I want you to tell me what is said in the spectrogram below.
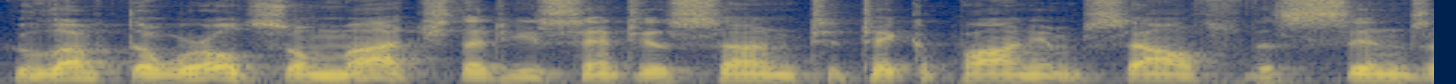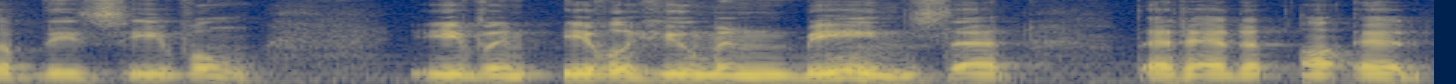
who loved the world so much that he sent his son to take upon himself the sins of these evil, even evil human beings that, that had, uh, had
